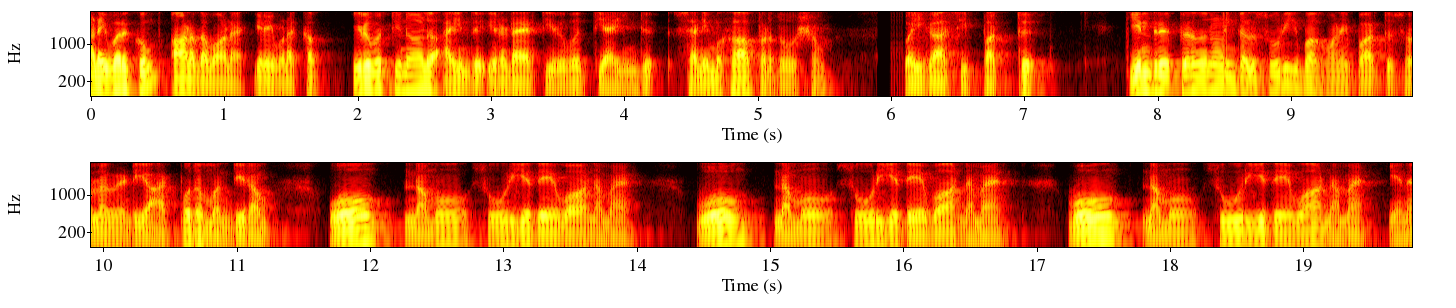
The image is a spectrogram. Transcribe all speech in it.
அனைவருக்கும் ஆனந்தமான இறைவணக்கம். இருபத்தி நாலு ஐந்து இரண்டாயிரத்தி இருபத்தி ஐந்து சனிமகா பிரதோஷம் வைகாசி பத்து. இன்று பிறந்தநாள் நீங்கள் சூரிய பகவானை பார்த்து சொல்ல வேண்டிய அற்புத மந்திரம் ஓம் நமோ சூரிய தேவா நம. ஓம் நமோ சூரிய தேவா நம. ஓம் நமோ சூரிய தேவா நம என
